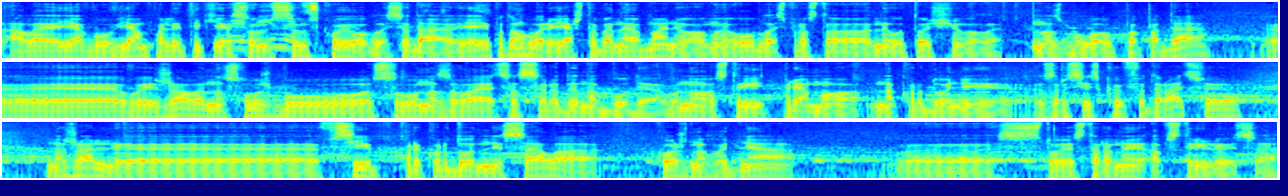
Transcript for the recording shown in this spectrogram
Але я був в Ямполі тільки Сум, Сумської області. Да. Я їй потім говорю, я ж тебе не обманював, ми область просто не уточнювали. У нас було ППД, е, виїжджали на службу, село називається Середина Буде. Воно стоїть прямо на кордоні з Російською Федерацією. На жаль, е, всі прикордонні села кожного дня е, з тої сторони обстрілюються.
